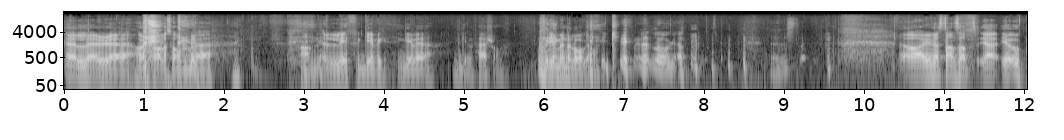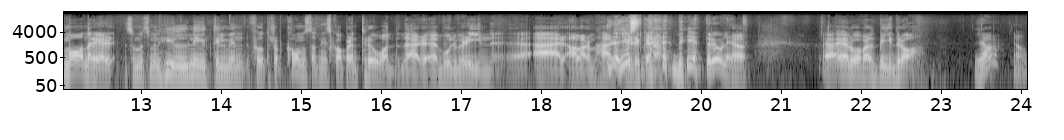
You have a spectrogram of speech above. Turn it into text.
Eller eh, har du talas om eh, han, Leif GW Persson? Kriminologen. Kriminologen. Ja, det är nästan så att jag, jag uppmanar er som, som en hyllning till min Photoshop-konst att ni skapar en tråd där eh, Wolverine eh, är alla de här just yrkena. det. Det är jätteroligt. Ja. Jag, jag lovar att bidra. Ja. Ja.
